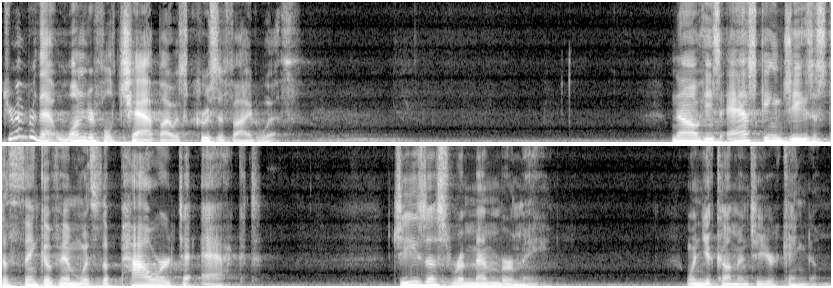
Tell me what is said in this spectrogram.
Do you remember that wonderful chap I was crucified with? No, he's asking Jesus to think of him with the power to act. Jesus, remember me when you come into your kingdom.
